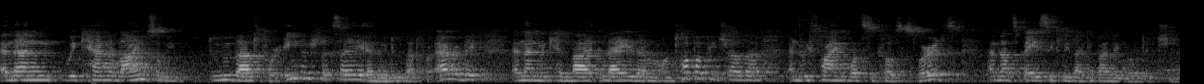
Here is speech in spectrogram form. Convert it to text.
and then we can align, so we do that for English, let's say, and we do that for Arabic, and then we can lay, lay them on top of each other, and we find what's the closest words, and that's basically like a bilingual dictionary.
